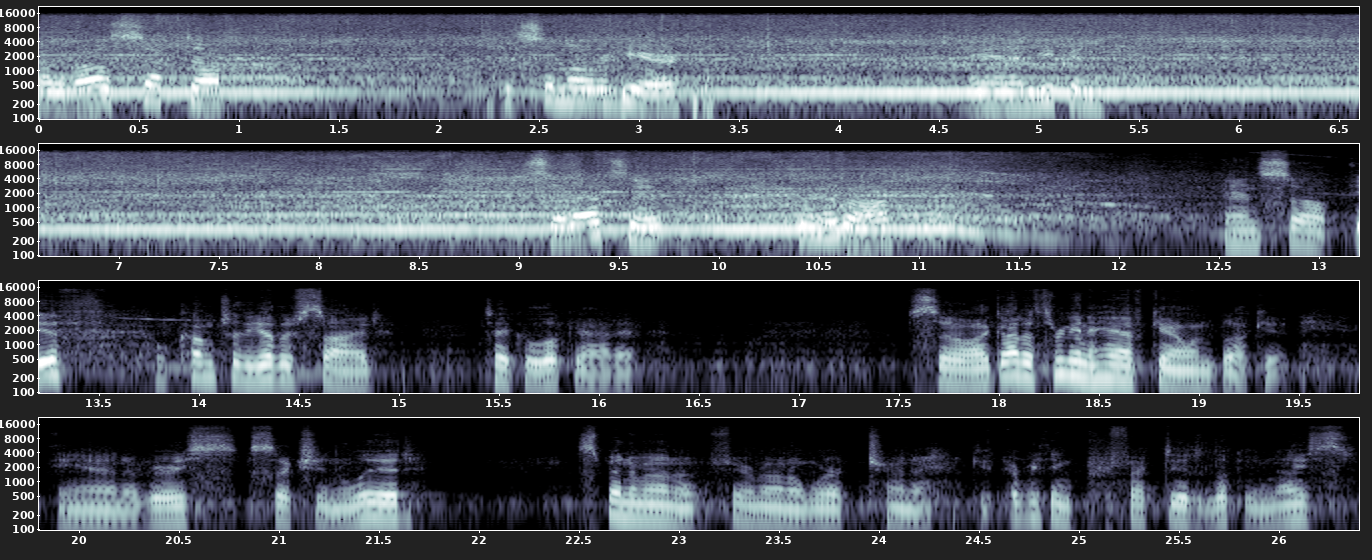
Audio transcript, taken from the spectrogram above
got it all sucked up. Get some over here. And you can, so that's it. Turn it off. And so if we'll come to the other side, take a look at it. So I got a three and a half gallon bucket and a very section lid. Spent of, fair amount of work trying to get everything perfected, looking nice.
